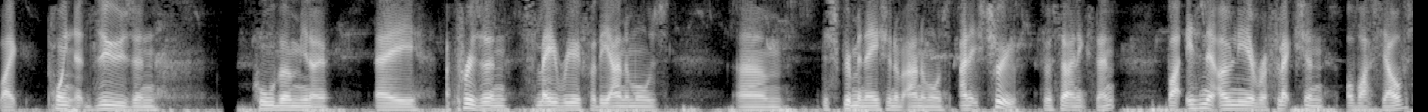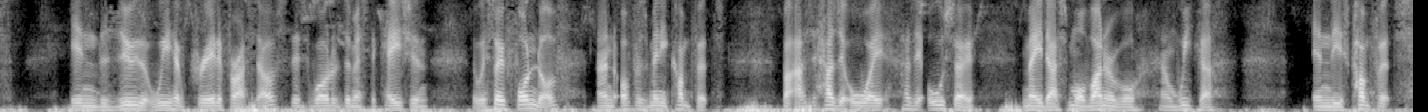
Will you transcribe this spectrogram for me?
like point at zoos and call them you know a a prison slavery for the animals um, discrimination of animals. And it's true to a certain extent but isn't it only a reflection of ourselves? In the zoo that we have created for ourselves this world of domestication that we're so fond of and offers many comforts but as it has it always has it also made us more vulnerable and weaker in these comforts?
